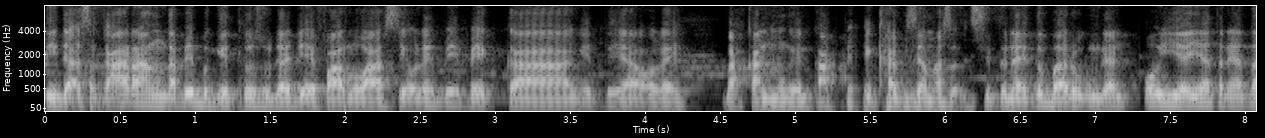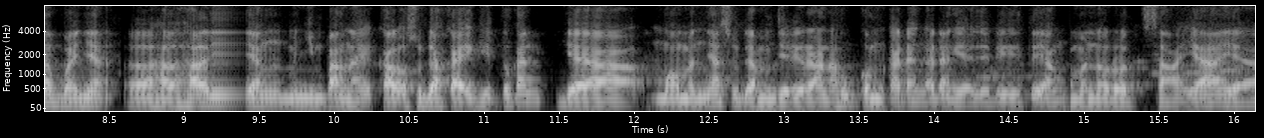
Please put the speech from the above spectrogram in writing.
tidak sekarang tapi begitu sudah dievaluasi oleh BPK gitu ya oleh bahkan mungkin KPK bisa masuk di situ. Nah itu baru kemudian oh iya ya ternyata banyak eh, hal-hal uh, yang menyimpang. Nah kalau sudah kayak gitu kan ya momennya sudah menjadi ranah hukum kadang-kadang ya. Jadi itu yang menurut saya ya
